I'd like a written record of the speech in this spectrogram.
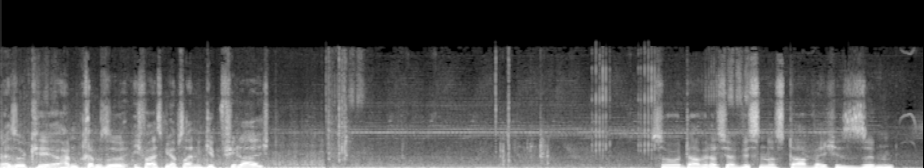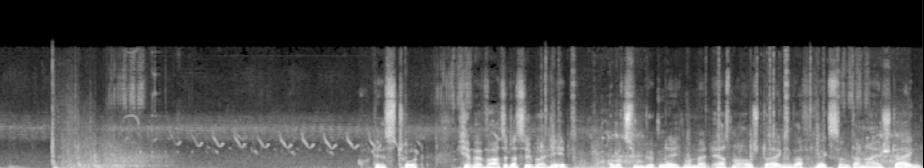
Also okay, Handbremse. Ich weiß nicht, ob es eine gibt vielleicht. So, da wir das ja wissen, dass da welche sind. Oh, der ist tot. Ich habe erwartet, dass er überlebt. Aber zum Glück nicht. Moment, erstmal aussteigen, Waffe wechseln und dann einsteigen.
